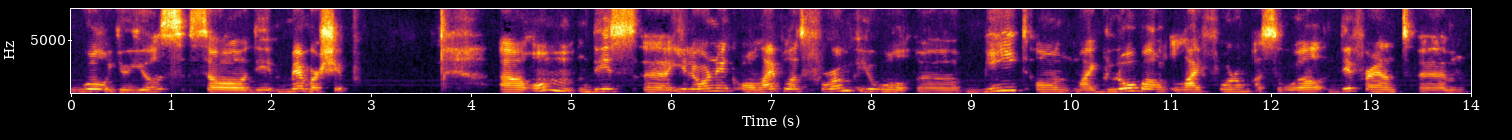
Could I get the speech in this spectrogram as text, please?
will you use. So the membership. Uh, on this uh, e-learning online platform, you will uh, meet on my global live forum as well different um,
